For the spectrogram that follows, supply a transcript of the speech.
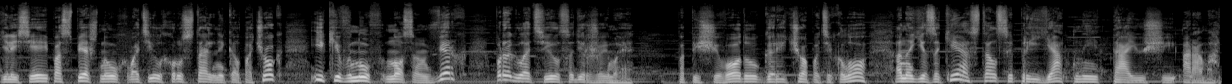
Елисей поспешно ухватил хрустальный колпачок и, кивнув носом вверх, проглотил содержимое. По пищеводу горячо потекло, а на языке остался приятный тающий аромат.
